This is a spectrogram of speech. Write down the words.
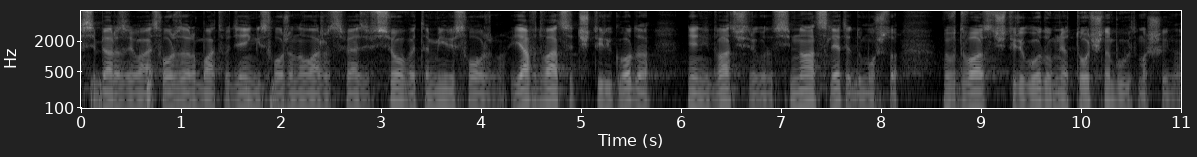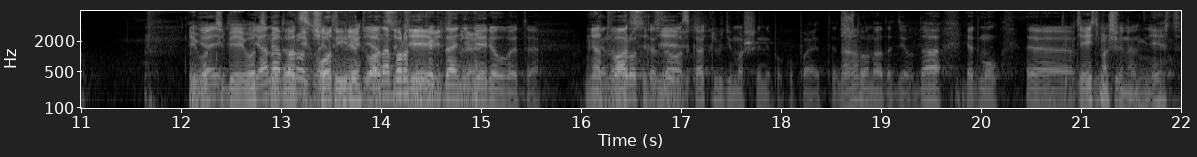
себя развивать, сложно зарабатывать деньги, сложно налаживать связи. Все в этом мире сложно. Я в 24 года, не, не 24 года, в 17 лет я думал, что ну, в 24 года у меня точно будет машина. И Я- вот тебе, и вот я тебе наоборот- 24. Вот мне Я, наоборот, 29, никогда не верил в это. У меня Мне, наоборот, 29. казалось, как люди машины покупают. Это Да? что надо делать? Да, я думал... э, у тебя есть ну, типа, машина? Нет.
